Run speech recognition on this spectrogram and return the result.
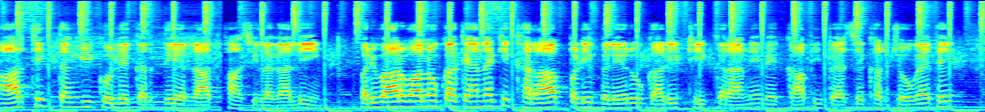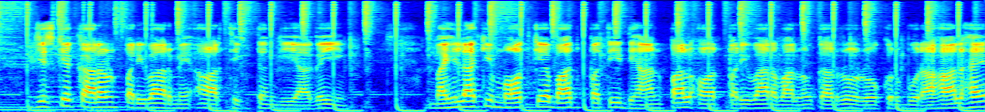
आर्थिक तंगी को लेकर देर रात फांसी लगा ली। परिवार वालों का कहना है कि खराब पड़ी बलेरो गाड़ी ठीक कराने में काफ़ी पैसे खर्च हो गए थे। जिसके कारण परिवार में आर्थिक तंगी आ गई। महिला की मौत के बाद पति ध्यानपाल और परिवार वालों का रो रो कर बुरा हाल है।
